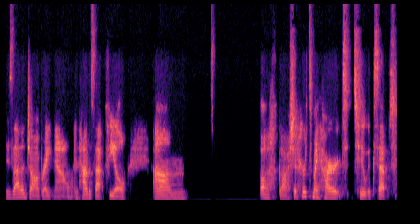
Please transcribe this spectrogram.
is that a job right now? And how does that feel? Um, oh gosh, it hurts my heart to accept,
